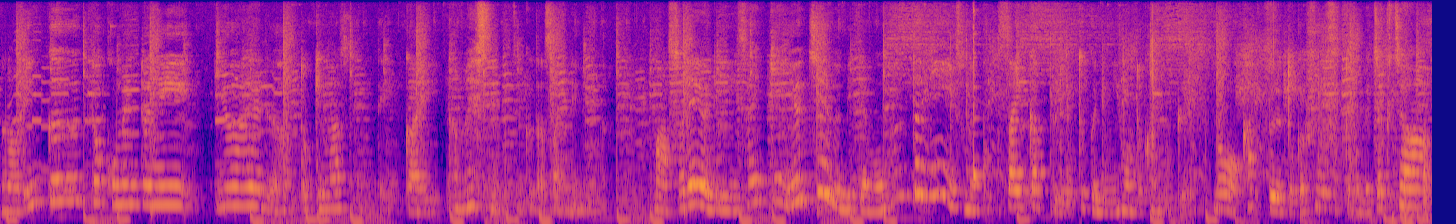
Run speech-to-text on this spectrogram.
あのリンクとコメントに URL 貼っときますので一回試してみてくださいねみんな。まあそれより最近 YouTube 見ても本当にその国際カップル特に日本と韓国のカップルとか夫婦とかめちゃくちゃ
